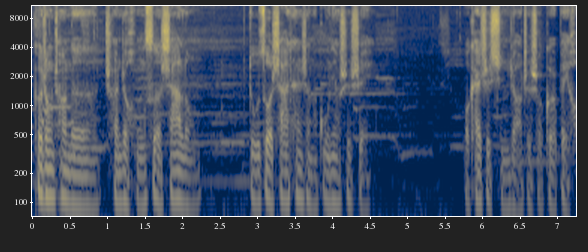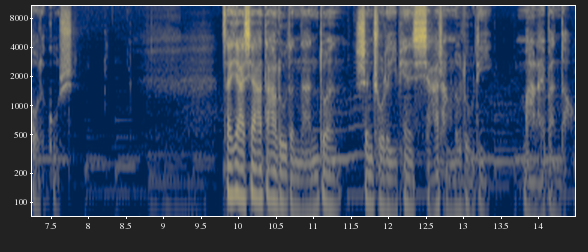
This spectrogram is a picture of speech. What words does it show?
歌中唱的穿着红色纱笼，独坐沙滩上的姑娘是谁？我开始寻找这首歌背后的故事。在亚细亚大陆的南端，伸出了一片狭长的陆地——马来半岛。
